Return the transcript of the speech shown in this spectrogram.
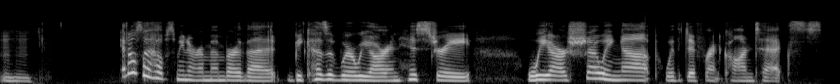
Mm-hmm. It also helps me to remember that because of where we are in history, we are showing up with different contexts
